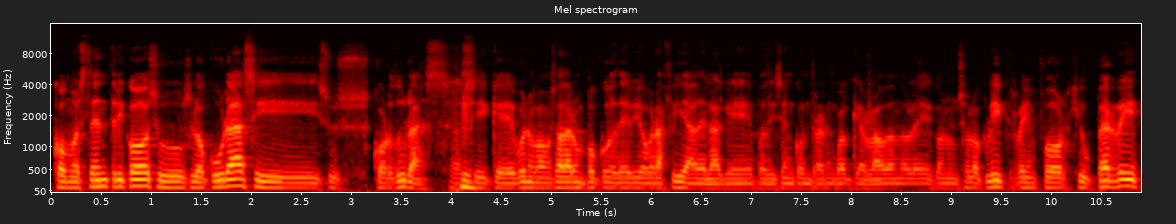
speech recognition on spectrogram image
como excéntrico, sus locuras y sus corduras. Así que bueno, vamos a dar un poco de biografía de la que podéis encontrar en cualquier lado dándole con un solo clic. Rainford Hugh Perry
